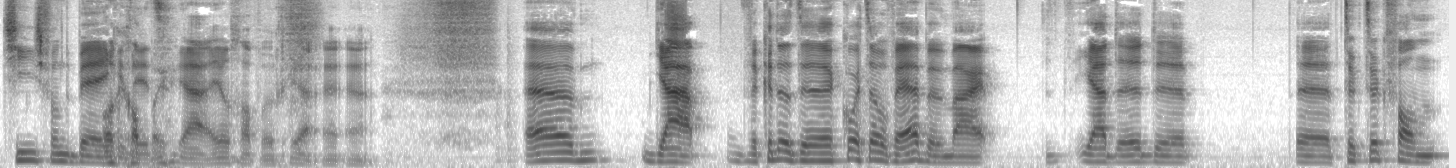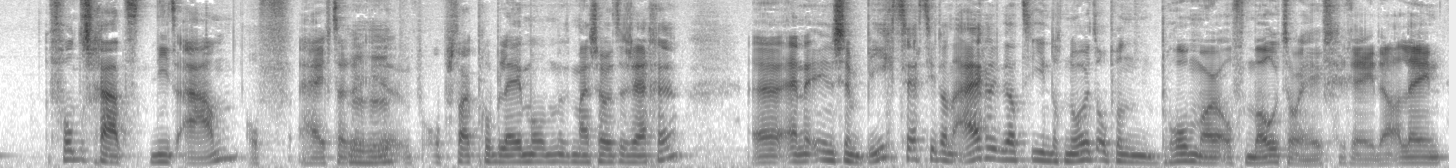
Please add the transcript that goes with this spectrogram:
cheese van de grappig. dit. Ja, heel grappig. Ja, ja, ja. Ehm, ja, we kunnen het er kort over hebben, maar ja, de, de eh, tuk-tuk van Fons gaat niet aan. Of hij heeft er Mhm. eh, opstartproblemen, om het maar zo te zeggen. Eh, en in zijn biecht zegt hij dan eigenlijk dat hij nog nooit op een brommer of motor heeft gereden. Alleen,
